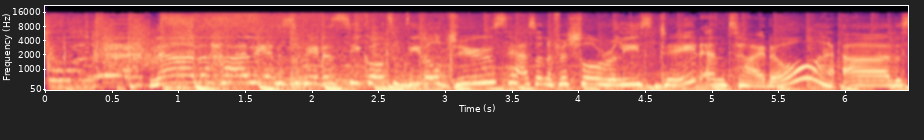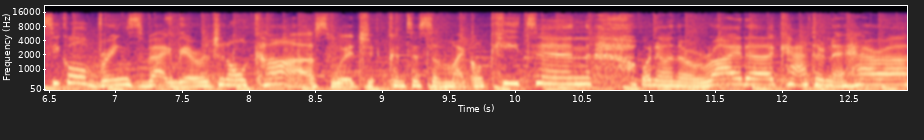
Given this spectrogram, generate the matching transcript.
Now, the highly anticipated sequel to Beetlejuice has an official release date and title. Uh, the sequel brings back the original cast, which consists of Michael Keaton, Winona Ryder, Catherine O'Hara.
